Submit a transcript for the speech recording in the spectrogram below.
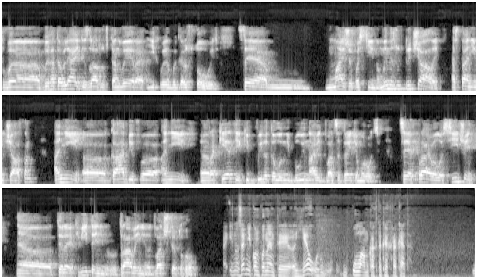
в- виготовляють і зразу з конвейера їх використовують. Це майже постійно. Ми не зустрічали останнім часом ані е, кабів, е, ані е, ракет, які виготовлені були навіть в 23-му році. Це, як правило, січень, е, тире квітень, травень 24-го року. А іноземні компоненти є у уламках таких ракет? Е,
